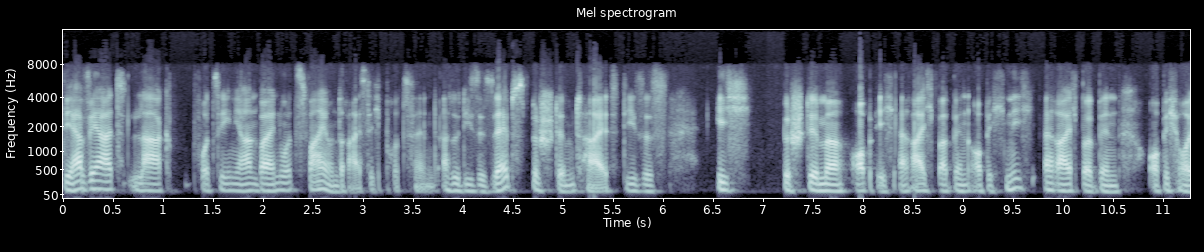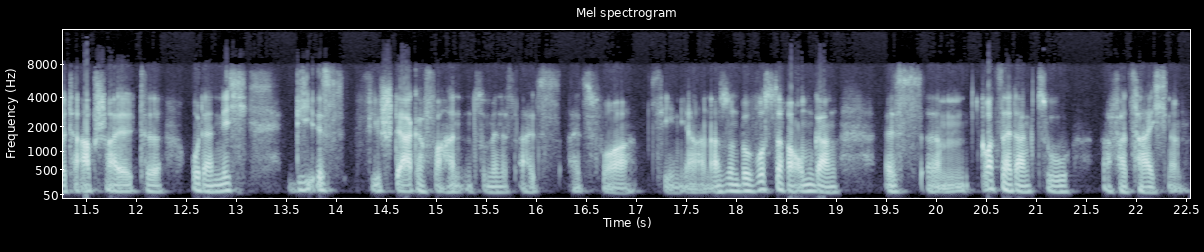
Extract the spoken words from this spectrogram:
Der Wert lag vor zehn Jahren bei nur 32 Prozent. Also diese Selbstbestimmtheit, dieses Ich bestimme, ob ich erreichbar bin, ob ich nicht erreichbar bin, ob ich heute abschalte oder nicht, die ist viel stärker vorhanden, zumindest als, als vor zehn Jahren. Also ein bewussterer Umgang ist ähm, Gott sei Dank zu äh, verzeichnen.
